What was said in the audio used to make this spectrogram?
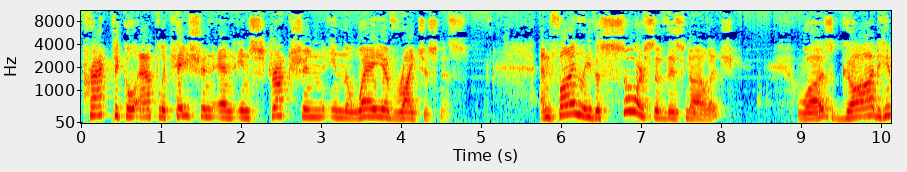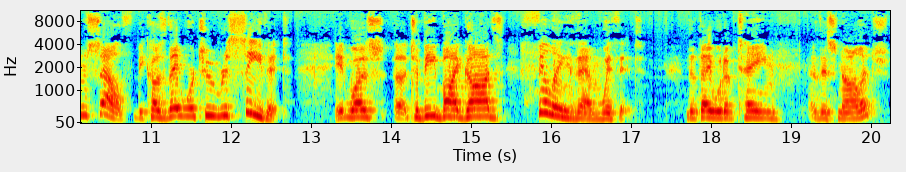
practical application and instruction in the way of righteousness. And finally, the source of this knowledge was God Himself, because they were to receive it. It was uh, to be by God's filling them with it that they would obtain this knowledge.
